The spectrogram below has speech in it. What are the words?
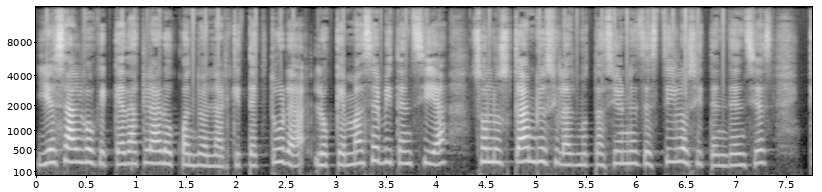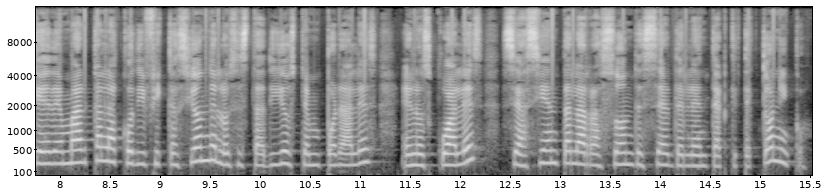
y es algo que queda claro cuando en la arquitectura lo que más evidencia son los cambios y las mutaciones de estilos y tendencias que demarcan la codificación de los estadios temporales en los cuales se asienta la razón de ser del ente arquitectónico.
